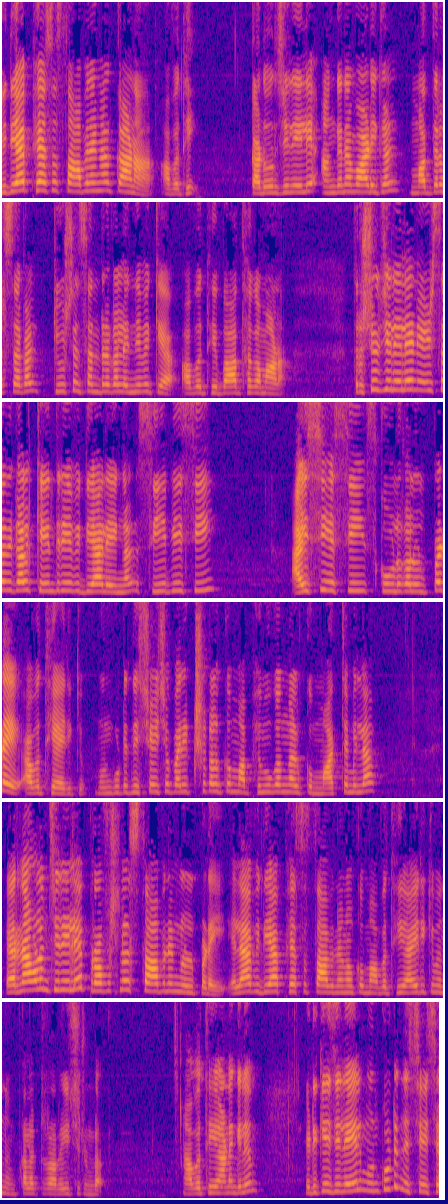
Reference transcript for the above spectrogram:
വിദ്യാഭ്യാസ സ്ഥാപനങ്ങൾക്കാണ് അവധി. കണ്ണൂർ ജില്ലയിലെ അംഗനവാടികൾ മദ്രസകൾ ട്യൂഷൻ സെന്ററുകൾ എന്നിവയ്ക്ക് അവധി ബാധകമാണ്. തൃശൂർ ജില്ലയിലെ നഴ്സറികൾ കേന്ദ്രീയ വിദ്യാലയങ്ങൾ C B C I C S C സ്കൂളുകൾ ഉൾപ്പെടെ അവധിയായിരിക്കും. മുൻകൂട്ടി നിശ്ചയിച്ച പരീക്ഷകൾക്കും അഭിമുഖങ്ങൾക്കും മാറ്റമില്ല. എറണാകുളം ജില്ലയിലെ പ്രൊഫഷണൽ സ്ഥാപനങ്ങൾ ഉൾപ്പെടെ എല്ലാ വിദ്യാഭ്യാസ സ്ഥാപനങ്ങൾക്കും അവധിയായിരിക്കുമെന്നും കളക്ടർ അറിയിച്ചിട്ടുണ്ട്. അവധിയാണെങ്കിലും ഇടുക്കി ജില്ലയിൽ മുൻകൂട്ടി നിശ്ചയിച്ച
